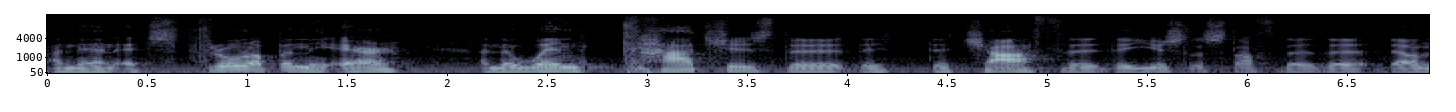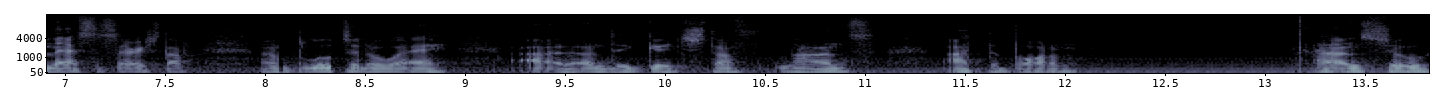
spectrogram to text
and then it's thrown up in the air, and the wind catches the, the, the chaff, the, the useless stuff, the, the, the unnecessary stuff, and blows it away, uh, and, and the good stuff lands at the bottom. And so,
